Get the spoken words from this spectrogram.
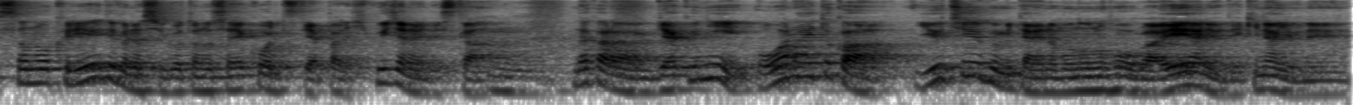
そのクリエイティブな仕事の成功率ってやっぱり低いじゃないですか、うん。だから逆にお笑いとか YouTube みたいなものの方が AI にはできないよね。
